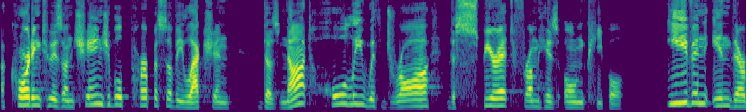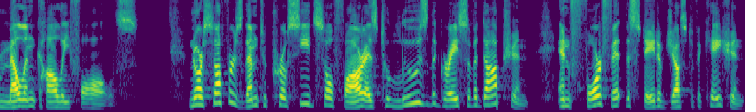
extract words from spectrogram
according to his unchangeable purpose of election, does not wholly withdraw the Spirit from his own people even in their melancholy falls, nor suffers them to proceed so far as to lose the grace of adoption and forfeit the state of justification,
